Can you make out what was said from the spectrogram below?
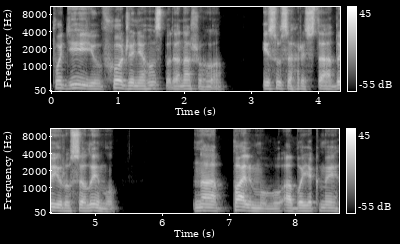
подію входження Господа нашого Ісуса Христа до Єрусалиму на пальмову, або, як ми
